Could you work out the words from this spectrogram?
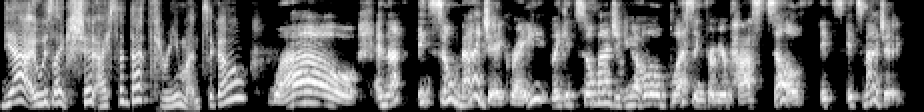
Yeah, it was like shit. I said that three months ago. Wow, and that it's so magic, right? Like it's so magic. You have a little blessing from your past self. It's it's magic.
